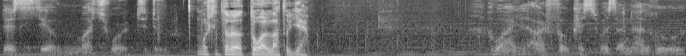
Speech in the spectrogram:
There's still much work to do. Most tudod a tollat, ugye? While our focus was on Al Ghul,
